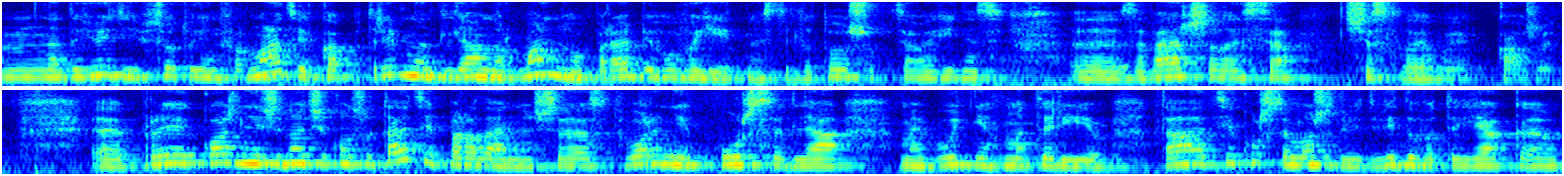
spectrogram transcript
надають їй всю ту інформацію, яка потрібна для нормального перебігу вагітності, для того, щоб ця вагітність е, завершилася щасливо, як кажуть. Е, При кожній жіночій консультації паралельно ще створені курси для майбутніх матерів. Та ці курси можуть відвідувати як е,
